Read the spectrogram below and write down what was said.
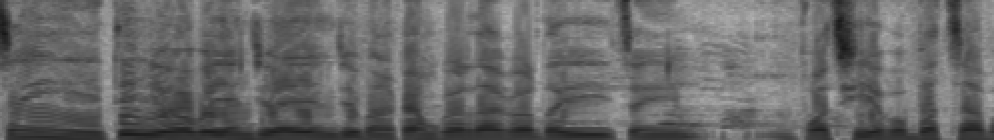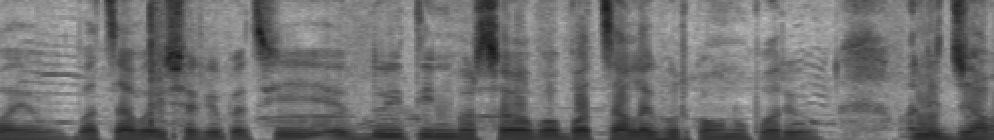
चाहिँ त्यही हो अब एनजिओ एनजिओमा काम गर्दा गर्दै चाहिँ पछि अब बच्चा भयो। बच्चा भइसकेपछि दुई तिन वर्ष अब बच्चालाई हुर्काउनु पर्यो। अनि जब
